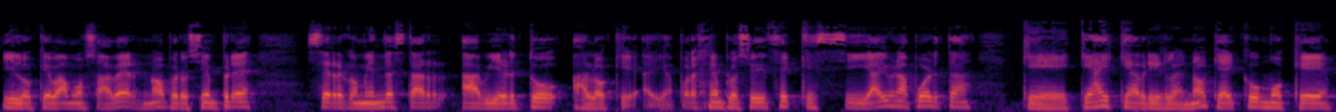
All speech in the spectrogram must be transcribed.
y lo que vamos a ver, ¿no? Pero siempre se recomienda estar abierto a lo que haya. Por ejemplo, se dice que si hay una puerta que, hay que abrirla, ¿no? Que hay como que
